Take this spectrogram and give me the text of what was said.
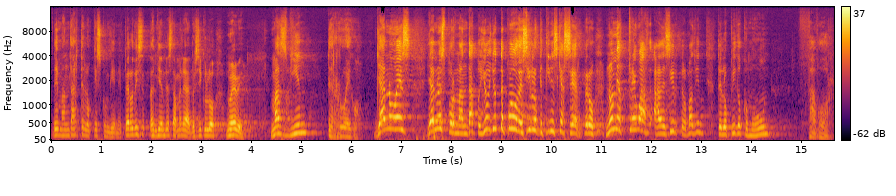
de mandarte lo que es conviene. Pero dice también de esta manera, versículo 9, más bien te ruego. Ya no es, ya no es por mandato. Yo, yo te puedo decir lo que tienes que hacer, pero no me atrevo a, a decírtelo. Más bien te lo pido como un favor.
